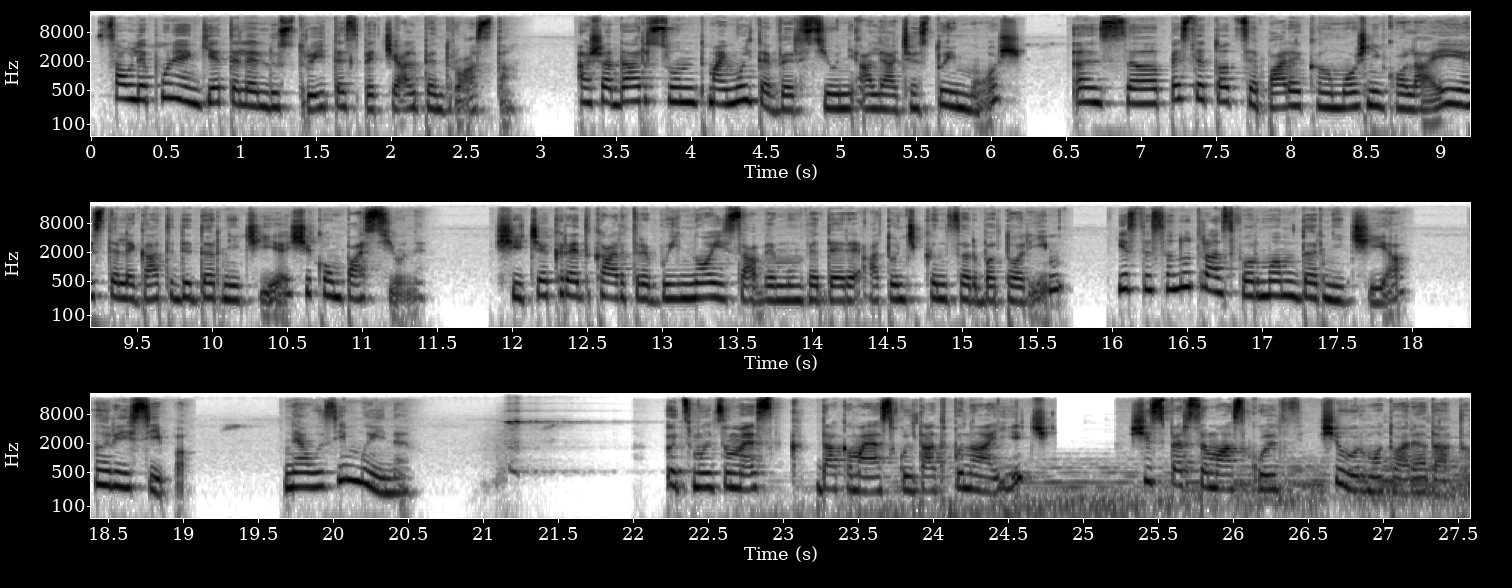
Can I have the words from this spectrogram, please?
sau le pune în ghetele lustruite special pentru asta. Așadar, sunt mai multe versiuni ale acestui moș, însă peste tot se pare că Moș Nicolae este legat de dărnicie și compasiune. Și ce cred că ar trebui noi să avem în vedere atunci când sărbătorim, este să nu transformăm dărnicia în risipă. Ne auzim mâine! Îți mulțumesc dacă m-ai ascultat până aici și sper să mă asculți și următoarea dată.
